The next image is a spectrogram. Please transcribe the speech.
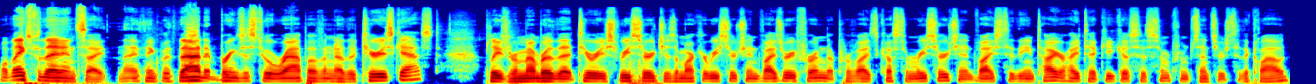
Well, thanks for that insight. And I think with that, it brings us to a wrap of another Tirias cast. Please remember that Tirias Research is a market research and advisory firm that provides custom research and advice to the entire high tech ecosystem from sensors to the cloud.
